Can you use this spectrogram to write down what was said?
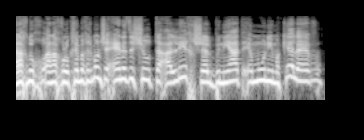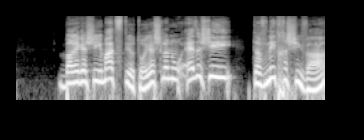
אנחנו, אנחנו לוקחים בחשבון שאין איזשהו תהליך של בניית אמון עם הכלב ברגע שאימצתי אותו. יש לנו איזושהי תבנית חשיבה,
